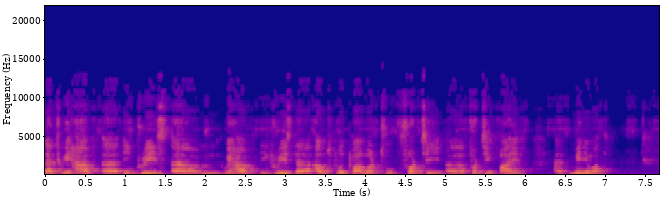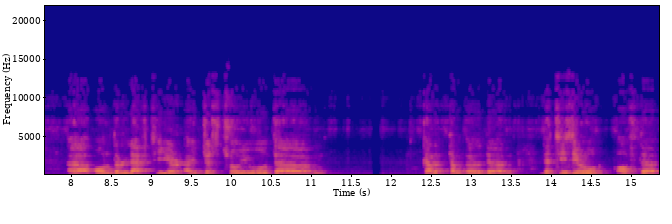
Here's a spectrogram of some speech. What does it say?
that we have uh, increased, um, we have increased the output power to 40, uh, 45 uh, milliwatt. Uh, on the left here, I just show you the, um, uh, the, the T0 of the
